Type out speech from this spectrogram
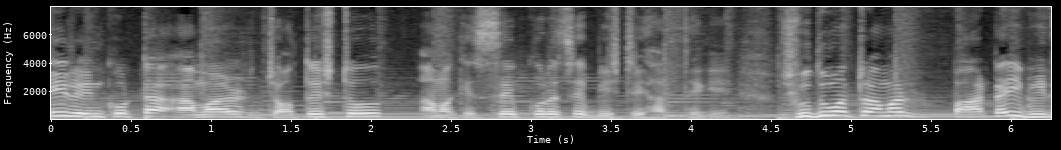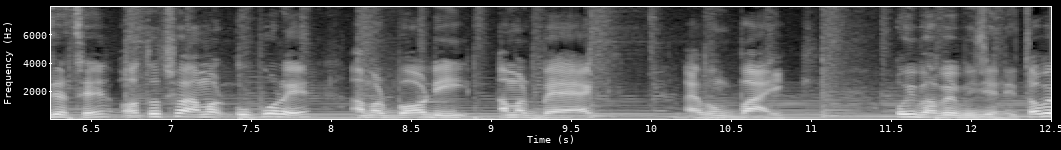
এই রেইনকোটটা আমার যথেষ্ট, আমাকে সেভ করেছে বৃষ্টির হাত থেকে। শুধুমাত্র আমার পাটাই ভিজেছে, অথচ আমার উপরে আমার বডি আমার ব্যাগ এবং বাইক ওইভাবে ভিজেনি। তবে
